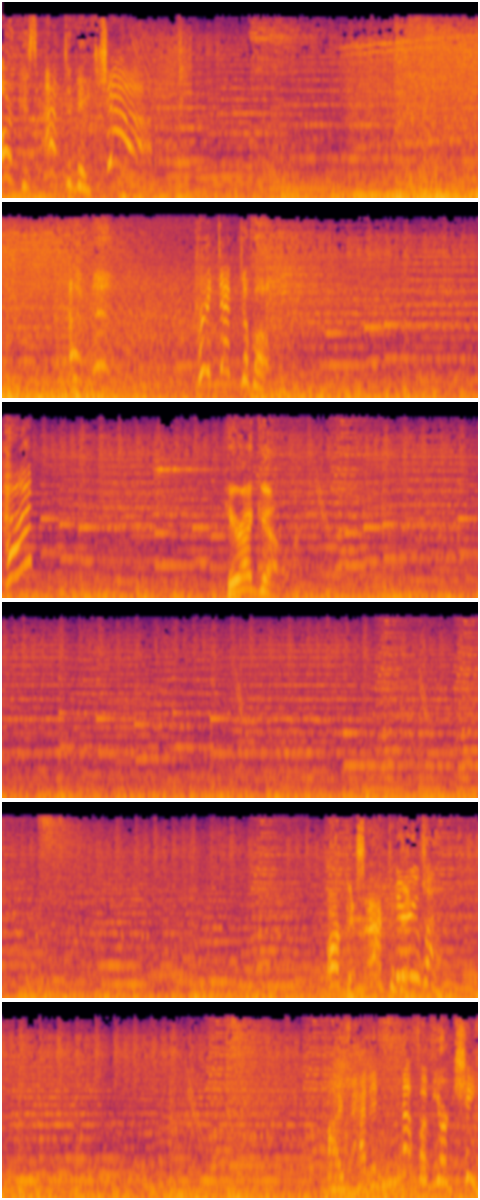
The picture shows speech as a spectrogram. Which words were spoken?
Arcus, activate! Sha! Predictable! Huh? Here I go. Arcus, activate! Very well. I've had enough of your cheat.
